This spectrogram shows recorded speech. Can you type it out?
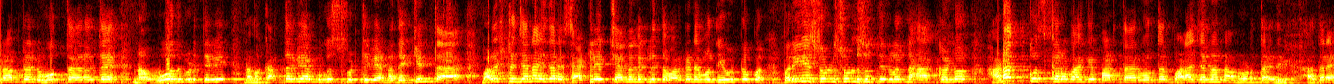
ಪ್ರಾಪ್ಟಲ್ಲಿ ಹೋಗ್ತಾ ಇರುತ್ತೆ. ನಾವು ಓದ್ಬಿಡ್ತೀವಿ. ನಮ್ಮ ಕರ್ತವ್ಯ ಮುಗಿಸ್ಬಿಡ್ತೀವಿ ಅನ್ನೋದಕ್ಕಿಂತ ಭಾಳಷ್ಟು ಜನ ಇದ್ದಾರೆ. ಸ್ಯಾಟಲೈಟ್ ಚಾನಲ್ಗಳಿಂದ ಹೊರಗಡೆ ಒಂದು ಯೂಟ್ಯೂಬ್ ಬರೀ ಸುಳ್ಳು ಸುಳ್ಳು ಸುದ್ದಿಗಳನ್ನು ಹಾಕ್ಕೊಂಡು ಹಣಕ್ಕೋಸ್ಕರವಾಗಿ ಮಾಡ್ತಾ ಇರುವಂಥವ್ರು ಭಾಳ ಜನ ನಾವು ನೋಡ್ತಾ ಇದ್ದೀವಿ. ಆದರೆ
